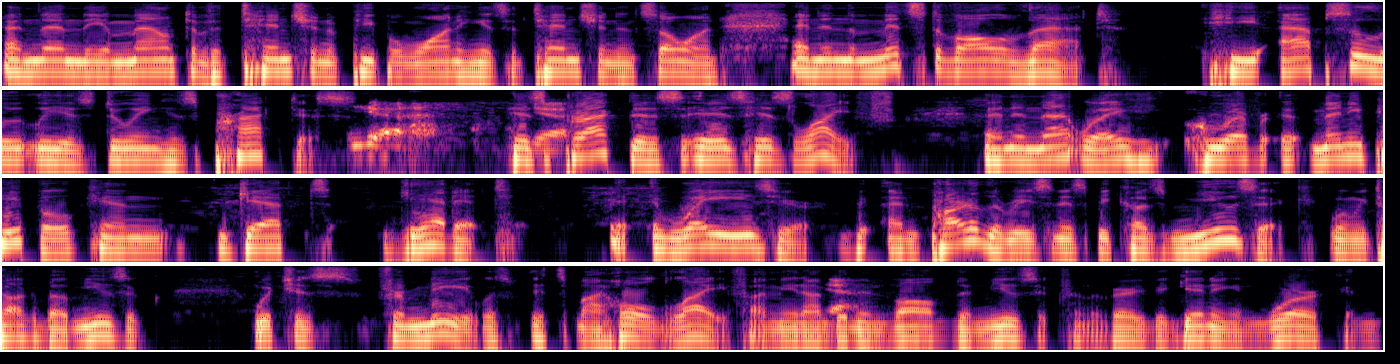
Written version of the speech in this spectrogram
and then the amount of attention of people wanting his attention and so on. And in the midst of all of that, he absolutely is doing his practice. Yeah. His yeah. practice is his life. And in that way, whoever, many people can get get it way easier. And part of the reason is because music, when we talk about music, which is for me it was it's my whole life i mean i've yeah. been involved in music from the very beginning and work and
